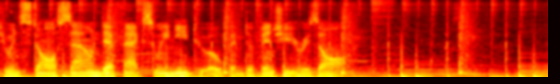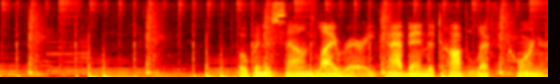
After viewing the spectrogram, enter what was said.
To install SoundFX we need to open DaVinci Resolve. Open a Sound Library tab in the top left corner.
